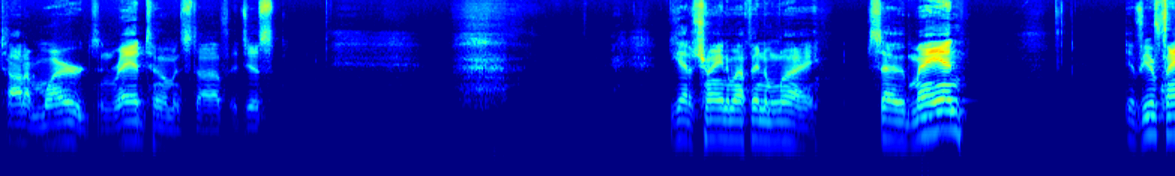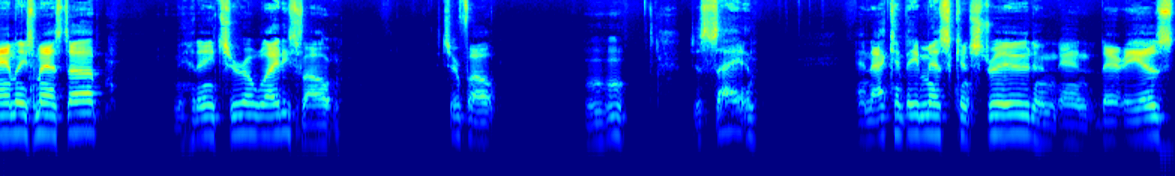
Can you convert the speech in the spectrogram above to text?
taught them words and read to them and stuff. It just you got to train them up in the way. So, man, if your family's messed up, it ain't your old lady's fault. It's your fault. Mm-hmm. Just saying. And that can be misconstrued, and, and there is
